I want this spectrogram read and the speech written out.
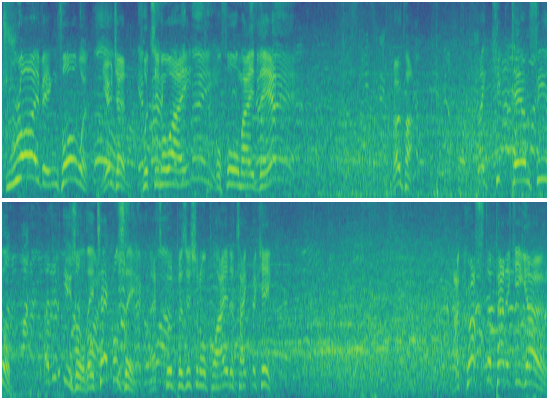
driving forward. Ball. Newton Get puts him away. Tackle four made there. Roper. They kick downfield. They didn't use all their tackles there. That's good positional play to take the kick. Across the paddock he goes.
